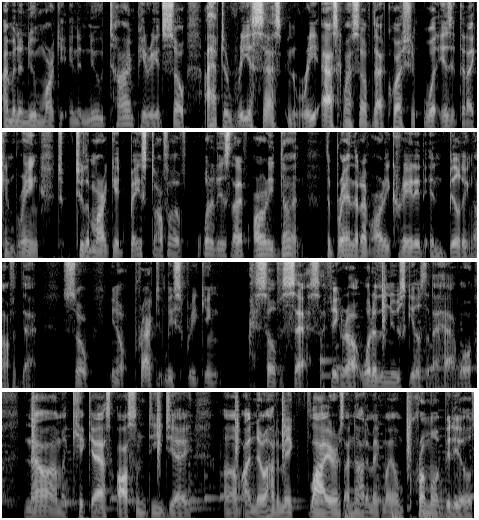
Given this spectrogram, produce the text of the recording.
I'm in a new market in a new time period. So I have to reassess and re ask myself that question what is it that I can bring to, to the market based off of what it is that I've already done? The brand that I've already created and building off of that. So, you know, practically speaking, I self assess. I figure out what are the new skills that I have. Well, now I'm a kick ass, awesome DJ. Um, I know how to make flyers. I know how to make my own promo videos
